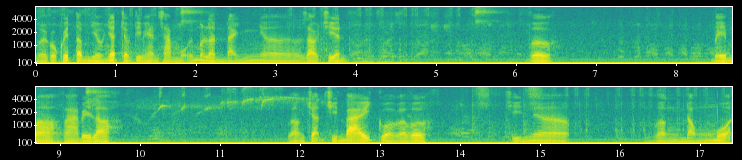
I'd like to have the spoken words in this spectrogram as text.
Người có quyết tâm nhiều nhất trong team Hensam Mỗi một lần đánh uh, giao chiến vơ BM và BL Vâng trận 93x của GV 9 uh, Vâng đóng muộn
